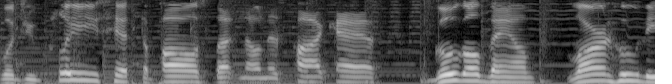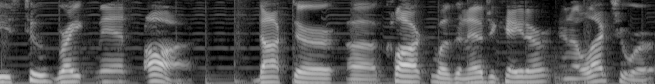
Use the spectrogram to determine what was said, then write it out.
would you please hit the pause button on this podcast, Google them, learn who these two great men are. Dr. Uh, Clarke was an educator and a lecturer,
